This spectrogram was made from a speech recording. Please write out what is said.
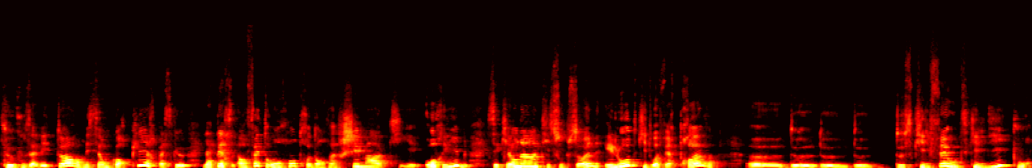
que vous avez tort, mais c'est encore pire parce que la en fait, on rentre dans un schéma qui est horrible, c'est qu'il y en a un qui soupçonne et l'autre qui doit faire preuve euh, de, de, ce qu'il fait ou de ce qu'il dit pour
